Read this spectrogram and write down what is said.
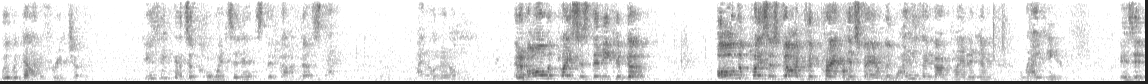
we would die for each other. Do you think that's a coincidence that God does that? I don't know. And of all the places that he could go, all the places God could plant his family, why do you think God planted him right here? Is it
